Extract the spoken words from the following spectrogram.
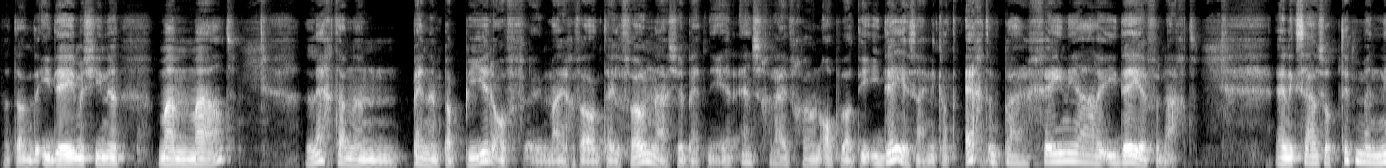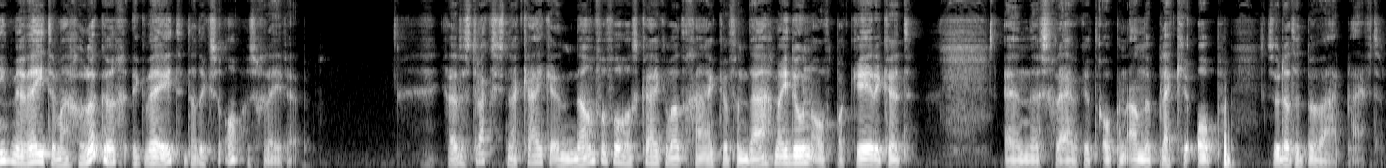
Dat dan de ideeënmachine maar maalt. Leg dan een pen en papier, of in mijn geval een telefoon, naast je bed neer en schrijf gewoon op wat die ideeën zijn. Ik had echt een paar geniale ideeën vannacht. En ik zou ze op dit moment niet meer weten, maar gelukkig, ik weet dat ik ze opgeschreven heb. Ik ga er straks eens naar kijken en dan vervolgens kijken wat ga ik er vandaag mee doen. Of parkeer ik het en uh, schrijf ik het op een ander plekje op, zodat het bewaard blijft.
